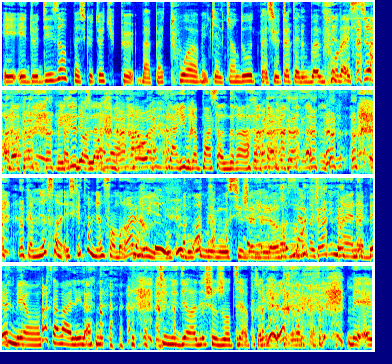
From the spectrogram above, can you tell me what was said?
et, et de désordre parce que toi tu peux, bah pas toi, mais quelqu'un d'autre, parce que toi, t'as une bonne fondation. mais t'es dans la. Ça n'arriverait pas à Sandra. t'aimes bien Est-ce que t'aimes bien Sandra là? Oui, beaucoup, beaucoup. Mais moi aussi, j'aime l'or. Ça va chier, moi, Annabelle, mais ça va aller là. tu nous diras des choses gentilles après. mais euh,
